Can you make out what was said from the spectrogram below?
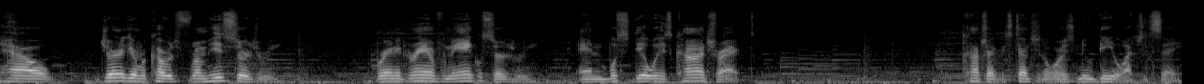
how Jernigan recovers from his surgery. Brandon Graham from the ankle surgery. And what's the deal with his contract? Contract extension or his new deal, I should say.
